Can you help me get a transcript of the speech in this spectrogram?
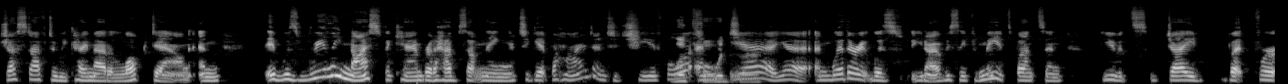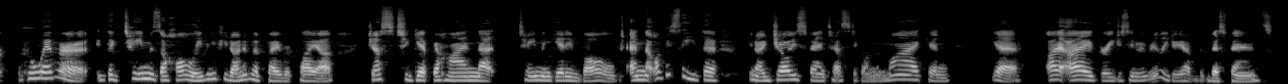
just after we came out of lockdown and it was really nice for Canberra to have something to get behind and to cheer for. Look and forward to. Yeah, yeah. And whether it was, you know, obviously for me it's Bunce and for you it's Jade, but for whoever, the team as a whole, even if you don't have a favourite player, just to get behind that team and get involved. And obviously, the you know Joe's fantastic on the mic, and yeah, I, I agree, Justine. We really do have the best fans.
